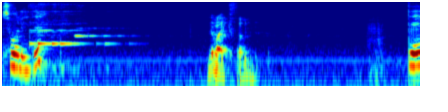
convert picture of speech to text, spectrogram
Så lite. Det var ekstra lyd. Det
